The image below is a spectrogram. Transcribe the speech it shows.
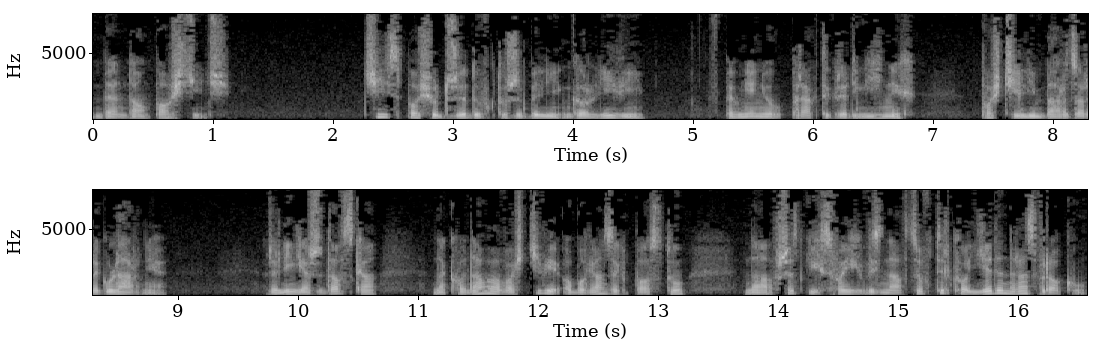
będą pościć. Ci spośród Żydów, którzy byli gorliwi w pełnieniu praktyk religijnych, pościli bardzo regularnie. Religia żydowska nakładała właściwie obowiązek postu na wszystkich swoich wyznawców tylko jeden raz w roku,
